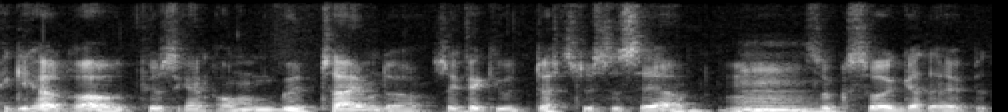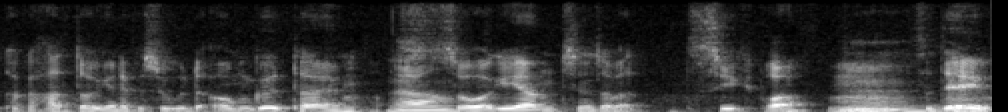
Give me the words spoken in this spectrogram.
fikk jeg høre første gang om Good Time, da. Så jeg fikk jo dødslyst til å se den. Så så jeg at dere hadde også en episode om Good Time. Ja. Så jeg igjen. Syntes det var sykt bra. Så det er jo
